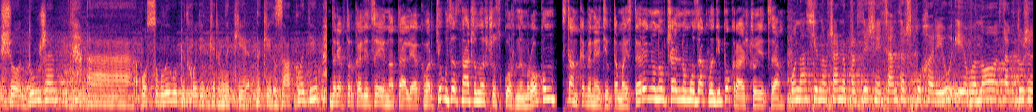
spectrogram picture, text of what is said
що дуже е, особливо підходять керівники таких закладів. Директорка ліцею Наталія Квартюк зазначила, що з кожним роком стан кабінетів та майстерень у навчальному закладі покращується. У нас є навчально-практичний центр з кухарів, і воно так дуже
